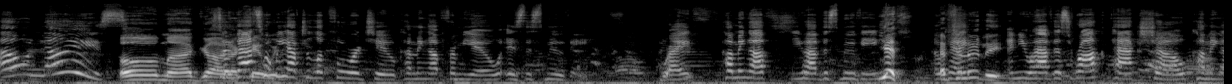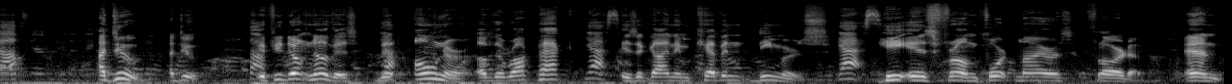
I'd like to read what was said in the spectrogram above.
Oh, nice. Oh my God. so that's what wait. we have to look forward to coming up from you is this movie, right? Coming up, you have this movie. Yes, Okay? absolutely. And you have this Rock Pack show coming up. I do. I do. If you don't know this, the owner of the Rock Pack Yes. is a guy named Kevin Demers. Yes. He is from Fort Myers, Florida. And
